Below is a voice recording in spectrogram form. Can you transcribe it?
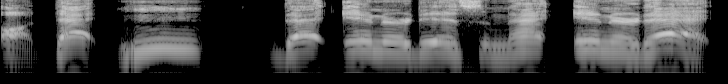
oh, that mm, that enter this and that enter that,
